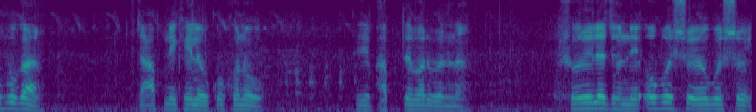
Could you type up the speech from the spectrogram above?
উপকার যা আপনি খেলেও কখনো যে ভাবতে পারবেন না। শরীরের জন্য অবশ্যই অবশ্যই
